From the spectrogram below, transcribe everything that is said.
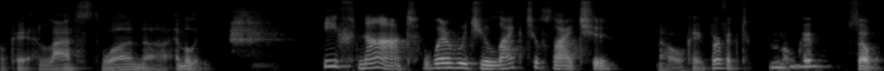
Okay, and last one, uh, Emily. If not, where would you like to fly to? Okay, perfect. Mm-hmm. Okay, so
